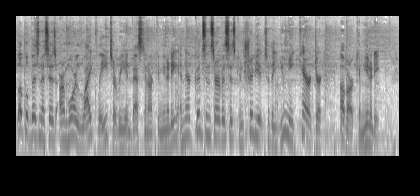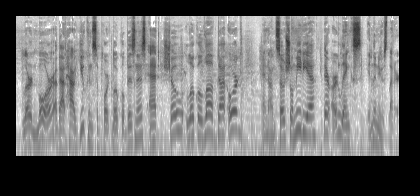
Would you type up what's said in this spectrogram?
Local businesses are more likely to reinvest in our community, and their goods and services contribute to the unique character of our community. Learn more about how you can support local business at showlocallove.org, and on social media, there are links in the newsletter.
